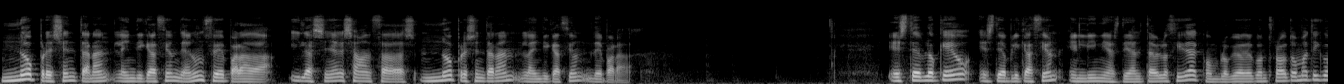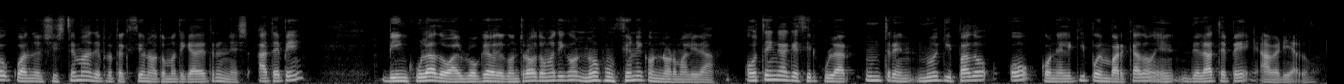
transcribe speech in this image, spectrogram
no presentarán la indicación de anuncio de parada y las señales avanzadas no presentarán la indicación de parada. Este bloqueo es de aplicación en líneas de alta velocidad con bloqueo de control automático cuando el sistema de protección automática de trenes ATP vinculado al bloqueo de control automático no funcione con normalidad o tenga que circular un tren no equipado o con el equipo embarcado del ATP averiado.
